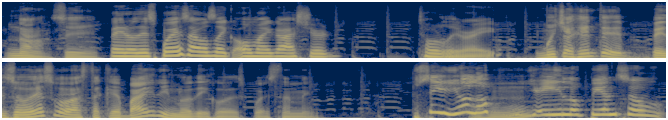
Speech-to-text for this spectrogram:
No, sí. Pero después I was like, oh my gosh, you're totally right. Y mucha gente pensó eso hasta que Biden lo dijo después también. Sí, yo lo, y lo pienso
